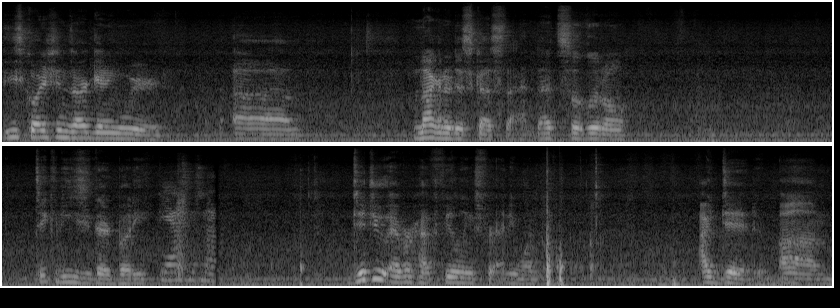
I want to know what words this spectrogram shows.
these questions are getting weird. Um, I'm not going to discuss that. That's a little. Take it easy there, buddy. The answer's no. Did you ever have feelings for anyone? I did. Um,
